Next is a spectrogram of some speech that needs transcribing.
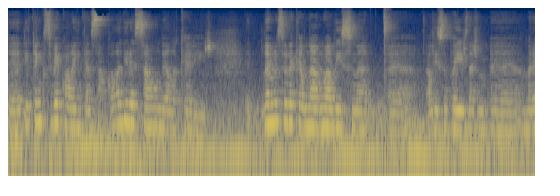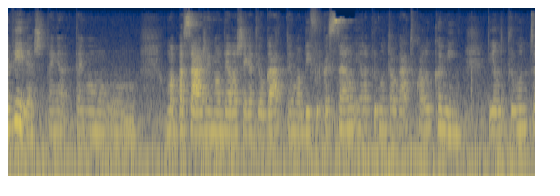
Eh, eu tenho que saber qual é a intenção, qual é a direção onde ela quer ir. Lembra-se daquele no Alice, na, uh, Alice no País das uh, Maravilhas? Tem, tem um, um, uma passagem onde ela chega até o gato, tem uma bifurcação e ela pergunta ao gato qual é o caminho. E ele pergunta,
